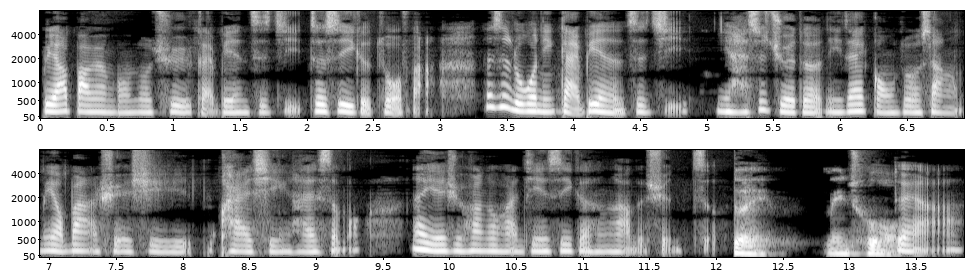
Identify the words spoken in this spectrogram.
不要抱怨工作去改变自己，这是一个做法。但是如果你改变了自己，你还是觉得你在工作上没有办法学习，不开心还是什么，那也许换个环境是一个很好的选择。对，没错。对啊，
